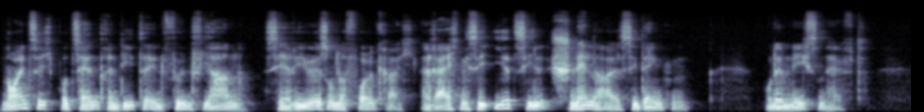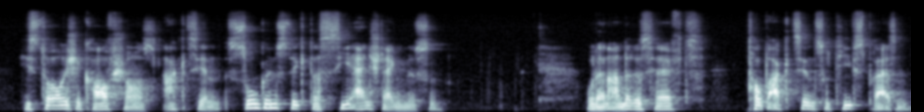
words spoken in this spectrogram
90% Rendite in fünf Jahren, seriös und erfolgreich. Erreichen Sie Ihr Ziel schneller, als Sie denken. Oder im nächsten Heft. Historische Kaufchance, Aktien so günstig, dass Sie einsteigen müssen. Oder ein anderes Heft, Top-Aktien zu Tiefspreisen,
